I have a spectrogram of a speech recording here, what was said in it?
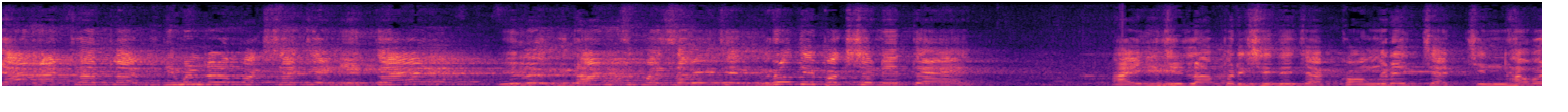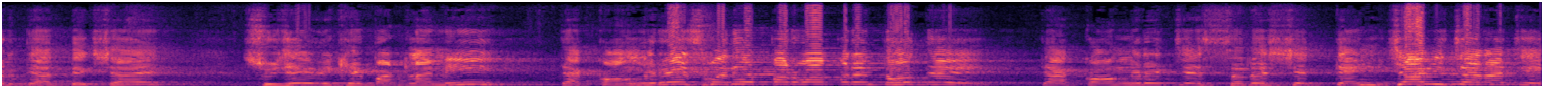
या राज्यातल्या विधिमंडळ पक्षाचे नेते आहेत विधानसभेचे विरोधी पक्ष नेते आहेत. आई जिल्हा परिषदेच्या काँग्रेसच्या चिन्हावरती अध्यक्ष आहेत. सुजय विखे पाटलांनी त्या काँग्रेसमध्ये परवापर्यंत होते. त्या काँग्रेसचे सदस्य त्यांच्या विचाराचे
